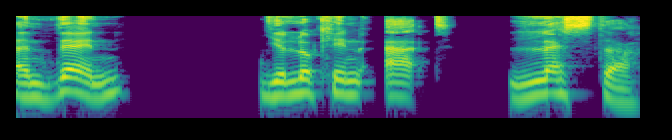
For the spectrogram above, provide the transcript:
And then you're looking at Leicester.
